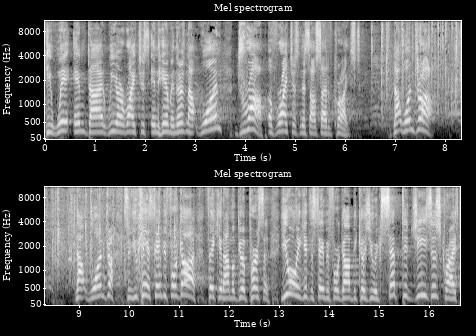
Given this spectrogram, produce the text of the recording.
he went and died. We are righteous in him, and there's not one drop of righteousness outside of Christ. Not one drop. Not one drop. So you can't stand before God thinking I'm a good person. You only get to stand before God because you accepted Jesus Christ.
